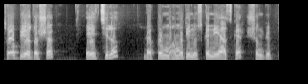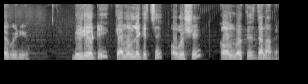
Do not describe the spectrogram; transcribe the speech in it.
তো প্রিয় দর্শক, এই ছিল ডক্টর মোহাম্মদ ইনুসকে নিয়ে আজকের সংক্ষিপ্ত ভিডিও। ভিডিওটি কেমন লেগেছে অবশ্যই কমেন্ট বক্সে জানাবেন।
